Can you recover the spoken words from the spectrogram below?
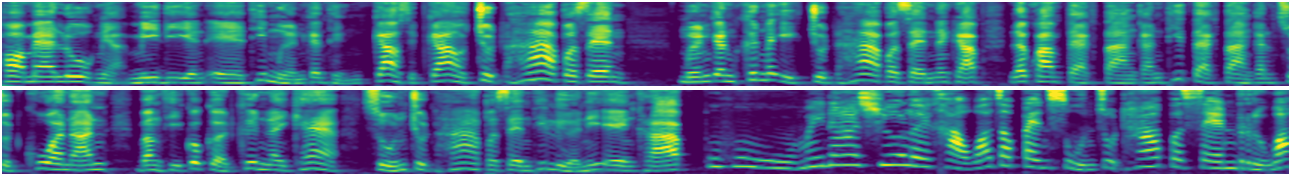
พ่อแม่ลูกเนี่ยมี DNA ที่เหมือนกันถึง 99.5%เหมือนกันขึ้นมาอีกจุด5%นะครับและความแตกต่างกันที่แตกต่างกันสุดขั้วนั้น บางทีก็เกิดขึ้นในแค่ 0.5%ที่เหลือนี่เองครับโอ้โหไม่น่าเชื่อเลยค่ะว่าจะเป็น 0.5%หรือว่า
